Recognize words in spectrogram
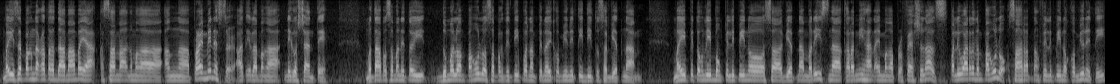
May isa pang nakatada mamaya kasama ang mga ang uh, Prime Minister at ilang mga negosyante. Matapos naman ito'y dumalo ang Pangulo sa pagtitipon ng Pinoy community dito sa Vietnam. May 7,000 Pilipino sa Vietnam Maris na karamihan ay mga professionals. Paliwaran ng Pangulo sa harap ng Filipino community,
